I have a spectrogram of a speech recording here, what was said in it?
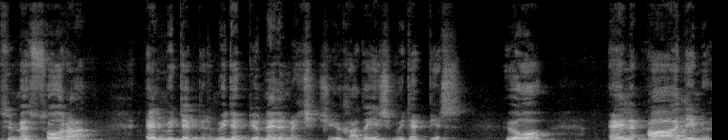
Sümme sonra el müdebbir. Müdebbir ne demek? Şimdi yukarıda geç müdebbir. Ve o el alimü.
